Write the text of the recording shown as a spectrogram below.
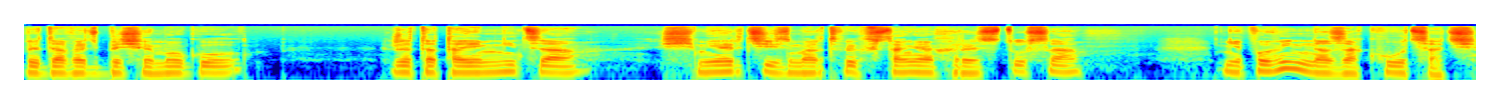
Wydawać by się mogło, że ta tajemnica śmierci i zmartwychwstania Chrystusa nie powinna zakłócać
